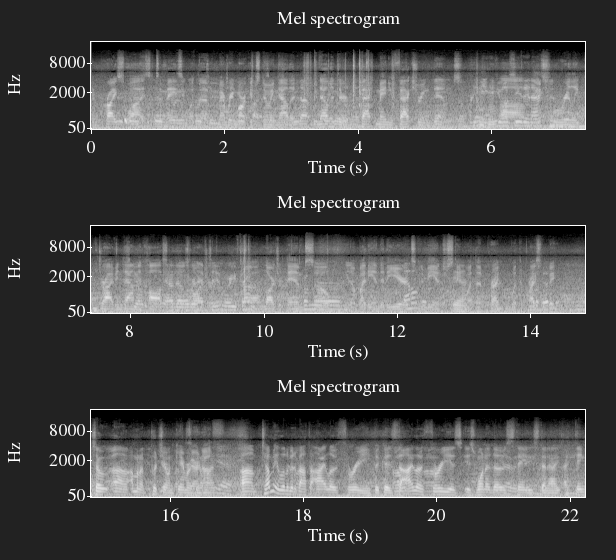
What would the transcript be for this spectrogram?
And price-wise, it's amazing what the memory market's doing now that now that they're back manufacturing DIMMs. pretty neat. If you want to see it in um, it's action, really driving down the cost of those Over there larger, too? Where you from? uh, larger DIMMs. So you know, by the end of the year, it's going to be interesting Yeah. what the pri- what the price will be. So uh, I'm going to put you on camera. if you don't enough. mind. Um, tell me a little bit about the ILO 3 because the ILO 3 is, is one of those things that I, I think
